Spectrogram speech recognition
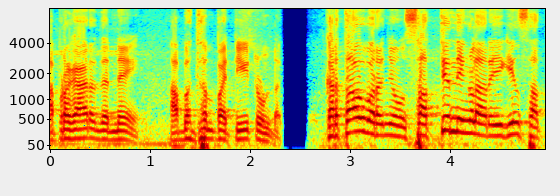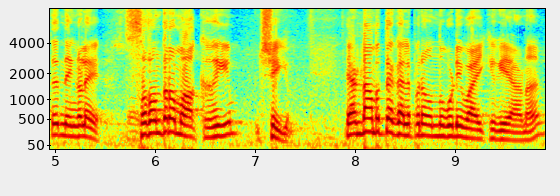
അപ്രകാരം തന്നെ അബദ്ധം പറ്റിയിട്ടുണ്ട്. കർത്താവ് പറഞ്ഞു സത്യം നിങ്ങൾ അറിയുകയും സത്യം നിങ്ങളെ സ്വതന്ത്രമാക്കുകയും ചെയ്യും. രണ്ടാമത്തെ കൽപ്പന ഒന്നുകൂടി വായിക്കുകയാണ്.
